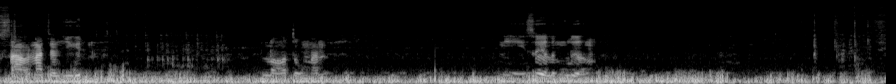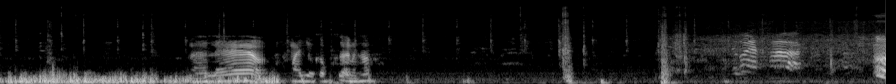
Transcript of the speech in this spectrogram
กสาวน่าจะยืนรอตรงนั้น นี่เสื้อเหลืองๆมาแล้วมาอยู่กับเพื่อนเขาบ๊ายบายค่ะอ้อ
